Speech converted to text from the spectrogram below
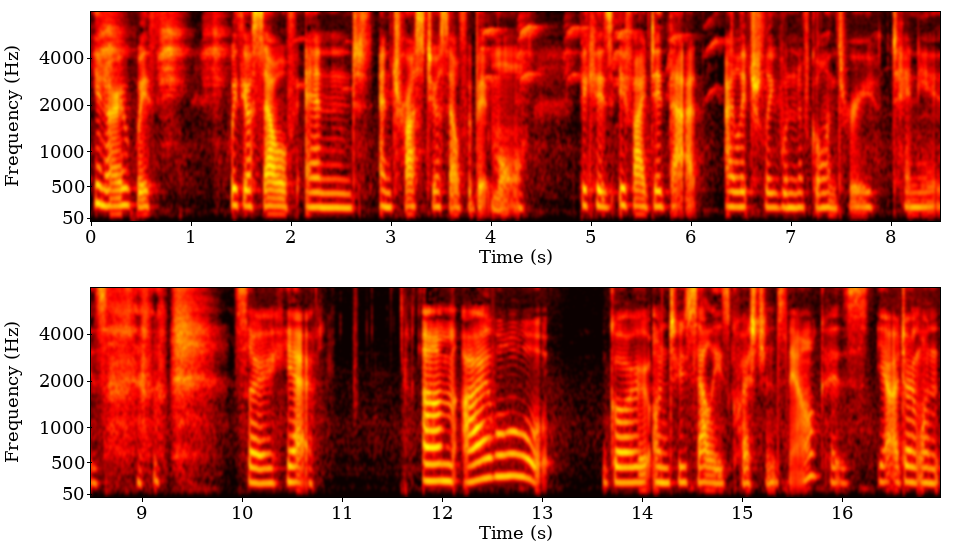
you know, with with yourself and and trust yourself a bit more. Because if I did that, I literally wouldn't have gone through 10 years. so, yeah. Um I will go on to Sally's questions now because yeah, I don't want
